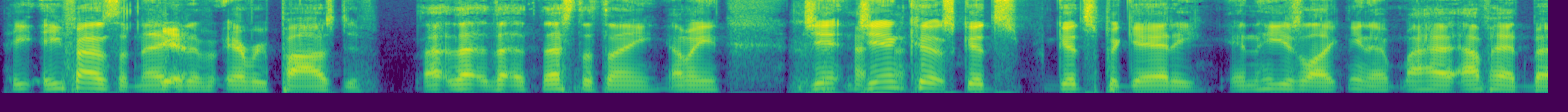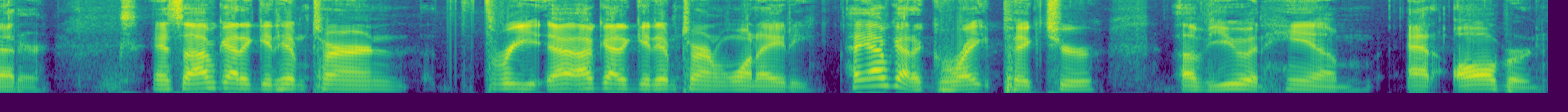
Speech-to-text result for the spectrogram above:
He he finds the negative yeah. every positive. That, that, that's the thing. I mean, Jen, Jen cooks good good spaghetti, and he's like, you know, I, have had better, and so I've got to get him turned three. I've got to get him turned 180. Hey, I've got a great picture of you and him at Auburn,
